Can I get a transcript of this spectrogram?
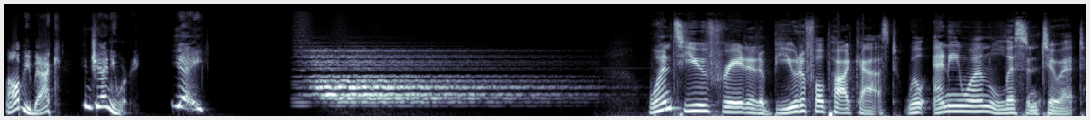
I'll be back in January. Yay! Once you've created a beautiful podcast, will anyone listen to it?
